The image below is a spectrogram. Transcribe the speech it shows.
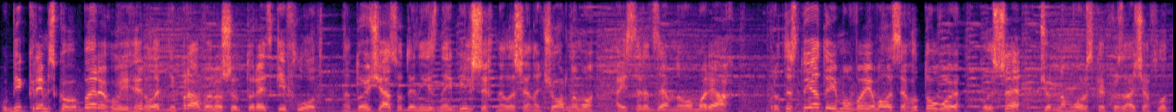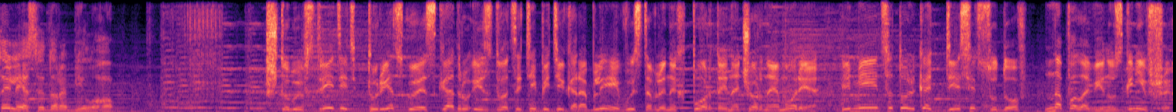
У бік Кримського берегу і гирла Дніпра вирушив турецький флот. На той час один із найбільших не лише на Чорному, а й Середземному морях. Протистояти йому виявилася готовою лише Чорноморська козача флотилія Сидора Білого. Чтобы встретить турецкую эскадру из 25 кораблей, выставленных портой на Черное море, имеется только 10 судов, наполовину сгнивших.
